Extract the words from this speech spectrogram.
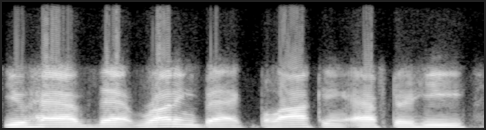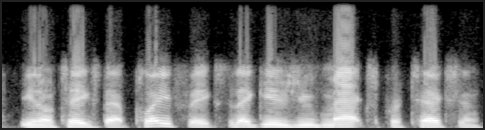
you have that running back blocking after he, you know, takes that play fake. So that gives you max protection,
